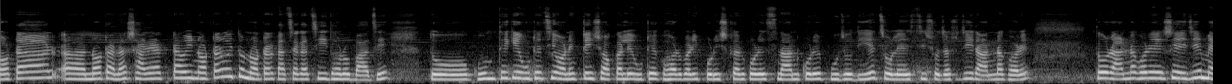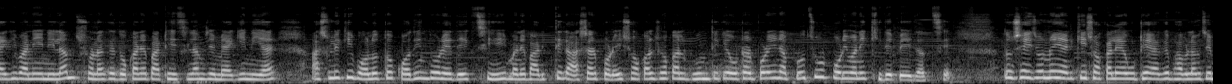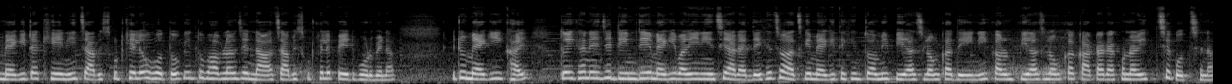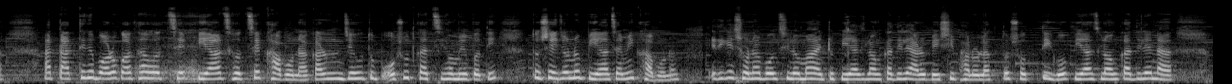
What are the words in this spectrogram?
নটার নটা না, সাড়ে আটটা ওই নটার, ওই তো নটার কাছাকাছি ধরো বাজে। তো ঘুম থেকে উঠেছি, অনেকটাই সকালে উঠে ঘর বাড়ি পরিষ্কার করে, স্নান করে, পুজো দিয়ে চলে এসেছি সোজাসুজি রান্নাঘরে। তো রান্নাঘরে এসে এই যে ম্যাগি বানিয়ে নিলাম, সোনাকে দোকানে পাঠিয়েছিলাম যে ম্যাগি নিয়ে আয়। আসলে কি বলো তো কদিন ধরে দেখছি মানে বাড়ির থেকে আসার পরে সকাল সকাল ঘুম থেকে ওঠার পরেই না প্রচুর পরিমাণে খিদে পেয়ে যাচ্ছে। তো সেই জন্যই আর কি সকালে উঠে আগে ভাবলাম যে ম্যাগিটা খেয়ে নিই। চা বিস্কুট খেলেও হতো, কিন্তু ভাবলাম যে না, চা বিস্কুট খেলে পেট ভরবে না। একটু ম্যাগি খাই। তো এখানে এই যে ডিম দিয়ে ম্যাগি বানিয়ে নিয়েছি, আর দেখেছ আজকে ম্যাগিতে কিন্তু আমি পেঁয়াজ লঙ্কা দেইনি, কারণ পেঁয়াজ লঙ্কা কাটার এখন আর ইচ্ছে করছে না। আর তার থেকে বড় কথা হচ্ছে, পেঁয়াজ হচ্ছে খাব না, কারণ যেহেতু ওষুধ খাচ্ছি হোমিওপ্যাথি, তো সেই জন্য পেঁয়াজ আমি খাব না। এদিকে সোনা বলছিল, মা, একটু পেঁয়াজ লঙ্কা দিলে আরও বেশি ভালো লাগতো। সত্যি গো, পেঁয়াজ লঙ্কা দিলে না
